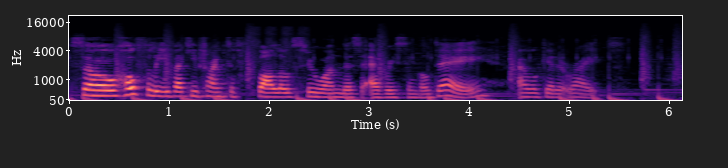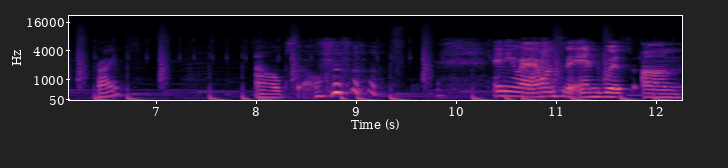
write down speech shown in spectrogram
So, hopefully, if I keep trying to follow through on this every single day, I will get it right. Right? I hope so. anyway, I wanted to end with um,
